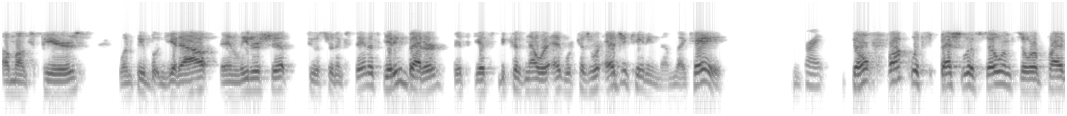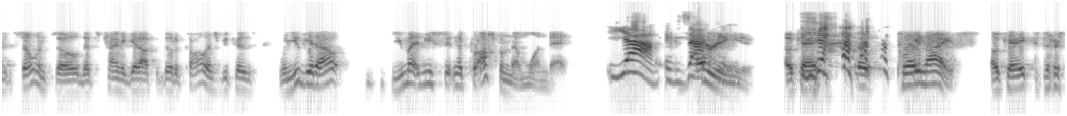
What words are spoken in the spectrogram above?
amongst peers when people get out in leadership to a certain extent, it's getting better. It gets because now we're because we're educating them. Like, hey, right, don't fuck with specialist so and so or private so and so that's trying to get out to go to college because when you get out, you might be sitting across from them one day. Yeah, exactly. You, okay, yeah. so play nice. Okay, because there's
